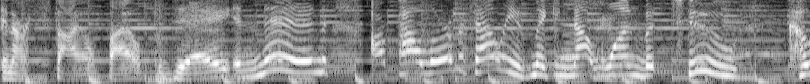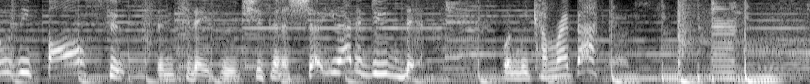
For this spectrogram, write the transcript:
in our style file today. And then our pal Laura Vitale is making not one, but two cozy fall soups in Today Food. She's going to show you how to do this when we come right back. Thank you.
